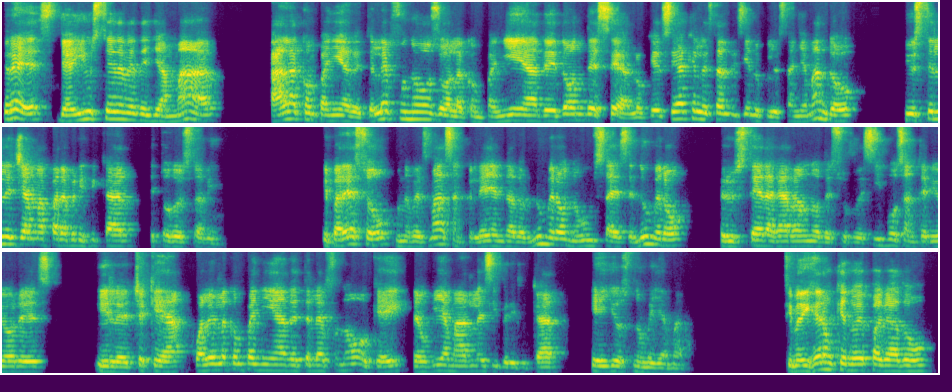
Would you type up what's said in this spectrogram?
Tres, de ahí usted debe de llamar a la compañía de teléfonos o a la compañía de donde sea, lo que sea que le están diciendo que le están llamando, y usted les llama para verificar que todo está bien. Y para eso, una vez más, aunque le hayan dado el número, no usa ese número, pero usted agarra uno de sus recibos anteriores y le chequea cuál es la compañía de teléfono, ok, tengo que llamarles y verificar que ellos no me llamaron. Si me dijeron que no he pagado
